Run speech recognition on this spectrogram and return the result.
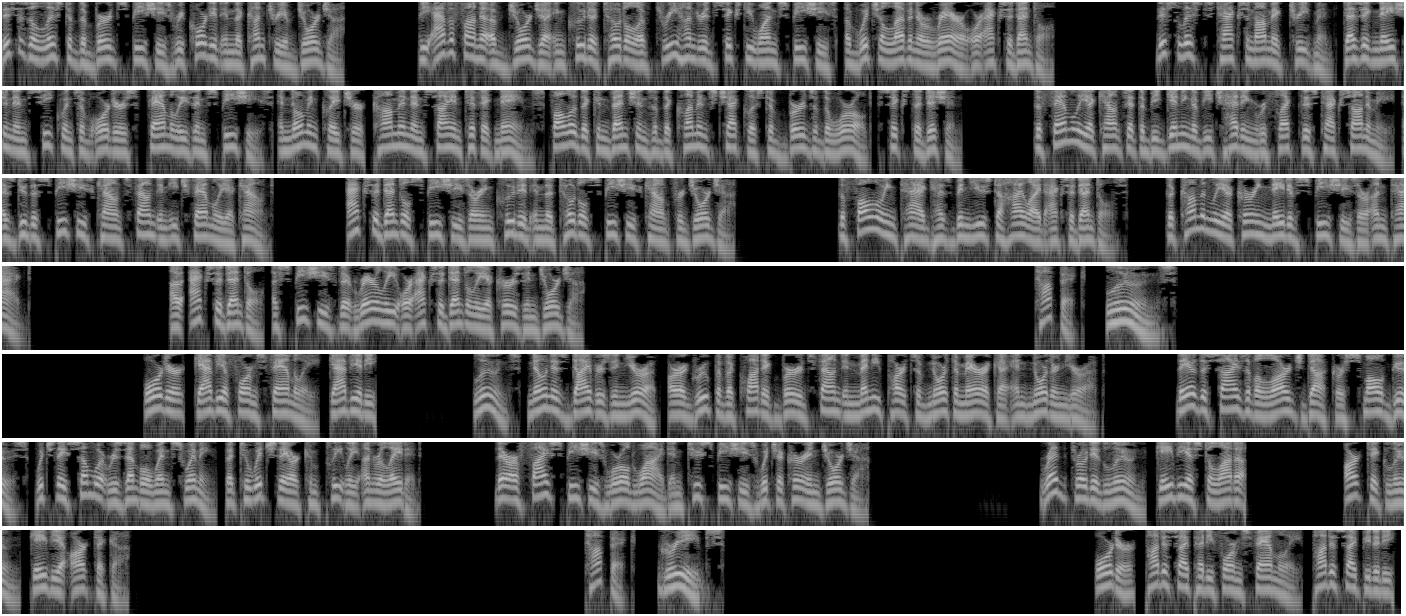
This is a list of the bird species recorded in the country of Georgia. The avifauna of Georgia include a total of 361 species, of which 11 are rare or accidental. This lists taxonomic treatment designation and sequence of orders, families and species and nomenclature common and scientific names follow the conventions of the Clements Checklist of Birds of the World, 6th edition. The family accounts at the beginning of each heading reflect this taxonomy, as do the species counts found in each family account. Accidental species are included in the total species count for Georgia. The following tag has been used to highlight accidentals. The commonly occurring native species are untagged. A accidental, a species that rarely or accidentally occurs in Georgia. Loons Order, Gaviiformes family, Gaviidae Loons, known as divers in Europe, are a group of aquatic birds found in many parts of North America and Northern Europe. They are the size of a large duck or small goose, which they somewhat resemble when swimming, but to which they are completely unrelated. There are five species worldwide and two species which occur in Georgia. Red-throated loon, Gavia stellata Arctic loon, Gavia arctica Grebes Order, Podicipediformes family, Podicipedidae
